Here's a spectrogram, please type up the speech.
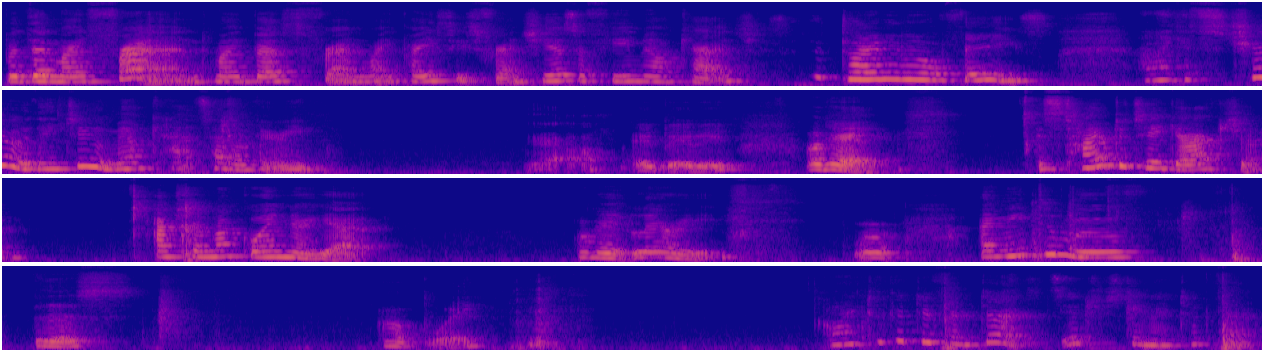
But then my friend, my best friend, my Pisces friend, she has a female cat. She has a tiny little face. I'm like, it's true. They do. Male cats have a very, yeah, hey baby. Okay, it's time to take action. Actually, I'm not going there yet. Okay, Larry, I need to move this Oh boy. Oh, I took a different deck. It's interesting I took that.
